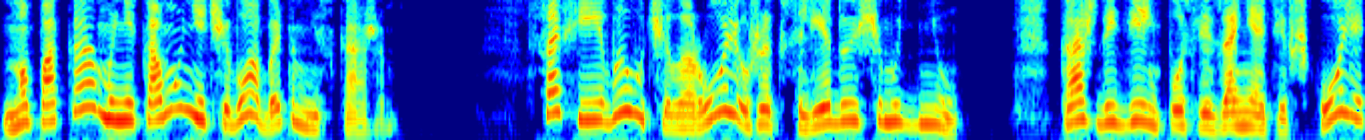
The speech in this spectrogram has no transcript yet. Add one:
Но пока мы никому ничего об этом не скажем. София выучила роль уже к следующему дню. Каждый день после занятий в школе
